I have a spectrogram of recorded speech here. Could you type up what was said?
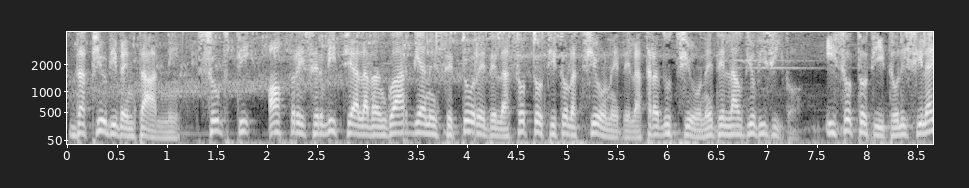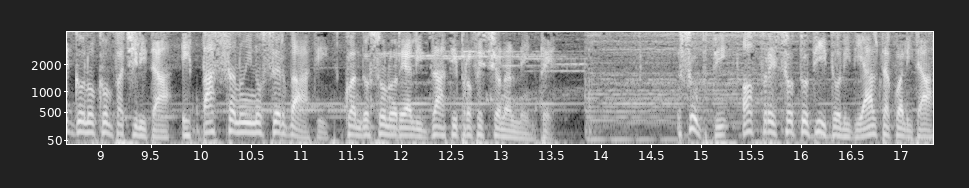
Da più di vent'anni, Subti offre servizi all'avanguardia nel settore della sottotitolazione e della traduzione dell'audiovisivo. I sottotitoli si leggono con facilità e passano inosservati quando sono realizzati professionalmente. Subti offre sottotitoli di alta qualità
